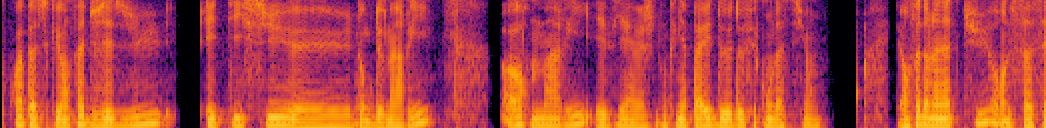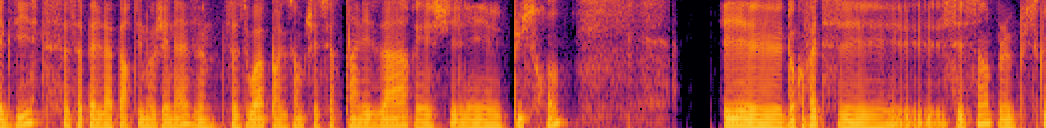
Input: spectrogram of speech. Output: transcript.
Pourquoi? Parce que en fait Jésus est issu euh, donc de Marie. Or Marie est vierge, donc il n'y a pas eu de, fécondation. Et en fait, dans la nature, ça, ça existe, ça s'appelle la parthénogénèse. Ça se voit par exemple chez certains lézards et chez les pucerons. Et euh, donc en fait, c'est simple, puisque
